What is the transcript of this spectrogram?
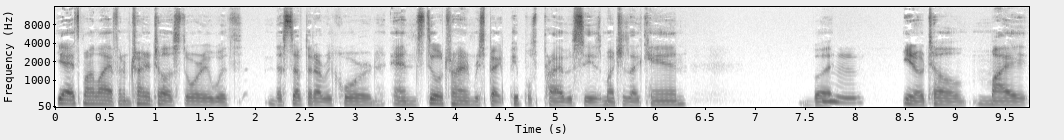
yeah, it's my life, and I'm trying to tell a story with the stuff that I record, and still try and respect people's privacy as much as I can. But Mhm. you know, tell my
